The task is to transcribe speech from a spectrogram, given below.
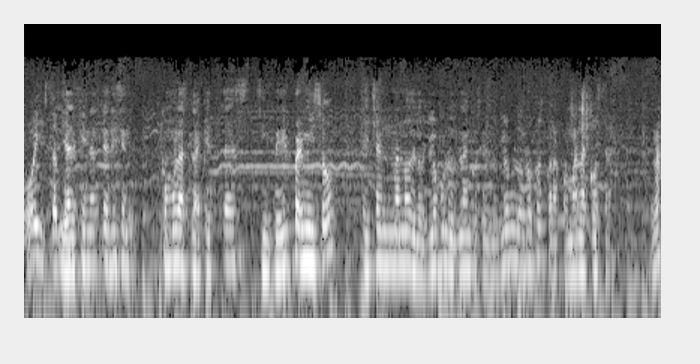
Oye, está y al final te dicen cómo las plaquetas sin pedir permiso echan mano de los glóbulos blancos y de los glóbulos rojos para formar la costra. Ah,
